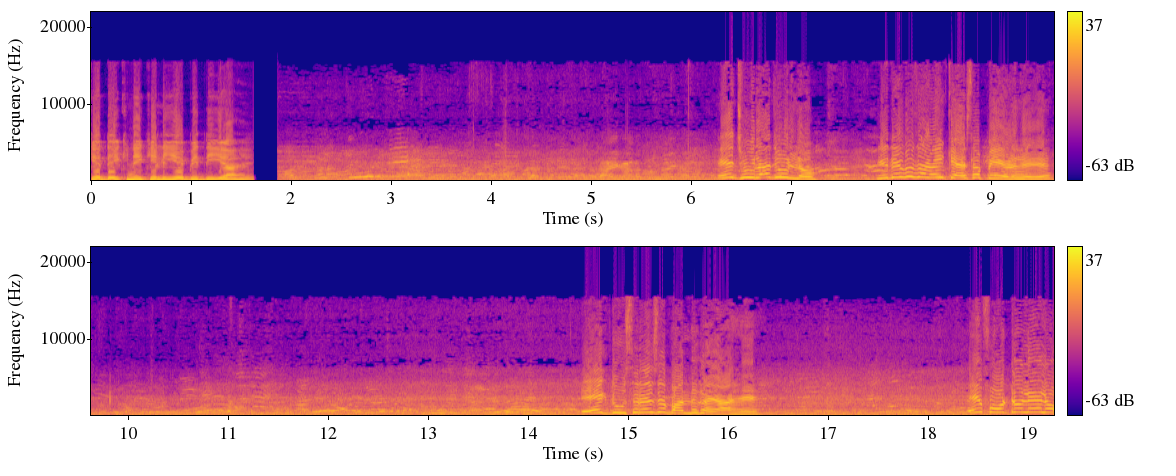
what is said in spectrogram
के देखने के लिए भी दिया है। ए झूला झूल लो। ये देखो जरा ये कैसा पेड़ है एक दूसरे से बंध गया है। ए फ़ोटो ले लो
